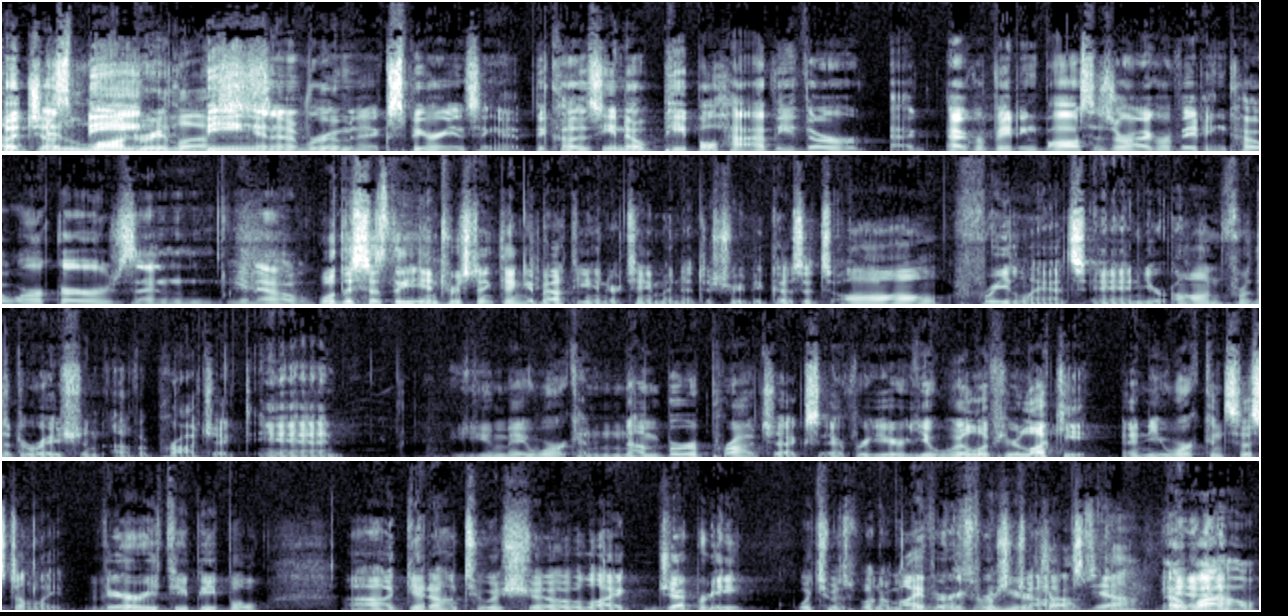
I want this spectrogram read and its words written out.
but just being, being in a room and experiencing it. Because you know, people have either ag- aggravating bosses or aggravating coworkers, and you know, Well, this is the interesting thing about the entertainment industry because it's all freelance and you're on for the duration of a project. And you may work a number of projects every year. You will if you're lucky and you work consistently. Very few people uh, get onto a show like Jeopardy, which was one of my very was one of first your jobs, yeah. Oh, wow.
